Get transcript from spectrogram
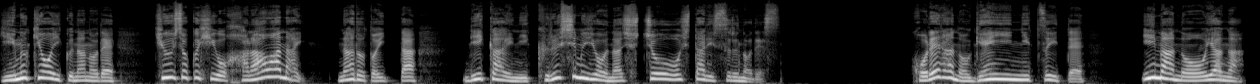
義務教育なので給食費を払わないなどといった理解に苦しむような主張をしたりするのです。これらの原因について今の親が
